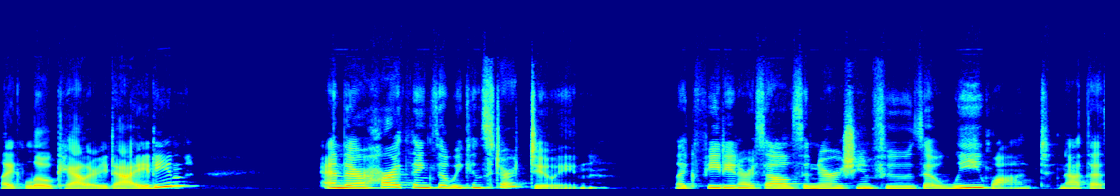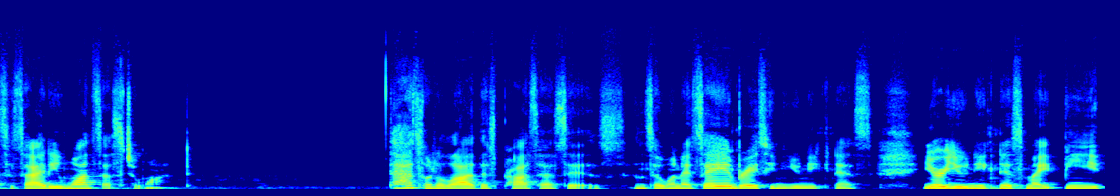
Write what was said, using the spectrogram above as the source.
like low calorie dieting. And there are hard things that we can start doing, like feeding ourselves the nourishing foods that we want, not that society wants us to want. That's what a lot of this process is. And so when I say embracing uniqueness, your uniqueness might be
